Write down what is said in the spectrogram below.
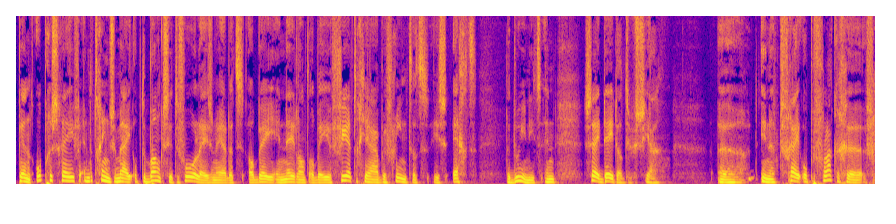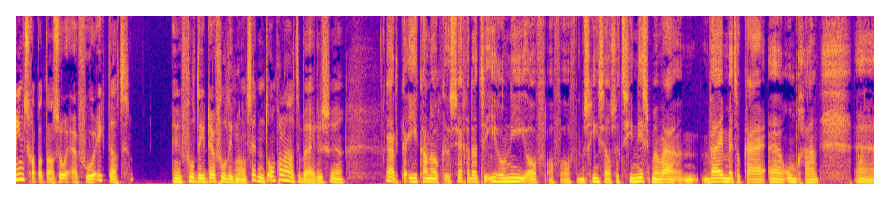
pen opgeschreven. En dat ging ze mij op de bank zitten voorlezen. Nou ja, dat, al ben je in Nederland al ben je 40 jaar bevriend. Dat is echt, dat doe je niet. En zij deed dat dus, ja. Uh, in het vrij oppervlakkige vriendschap, althans zo ervoer ik dat. En voelde, daar voelde ik me ontzettend opgelaten bij. Dus... Uh, ja, je kan ook zeggen dat de ironie of, of, of misschien zelfs het cynisme... waar wij met elkaar uh, omgaan... Uh,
